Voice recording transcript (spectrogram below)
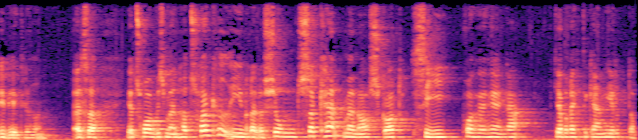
I virkeligheden. Altså, jeg tror, hvis man har tryghed i en relation, så kan man også godt sige, prøv at høre her en gang, jeg vil rigtig gerne hjælpe dig.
